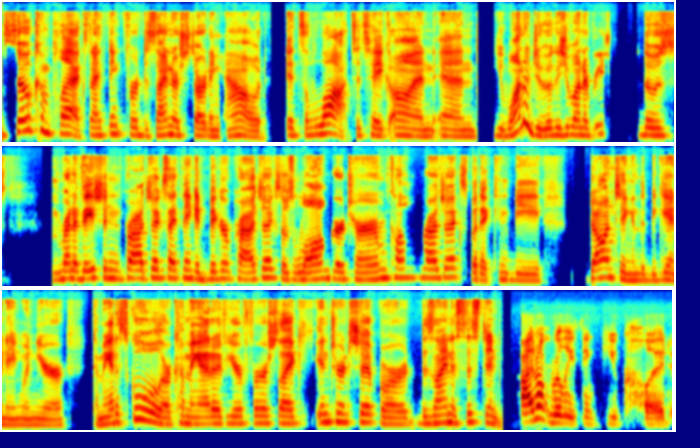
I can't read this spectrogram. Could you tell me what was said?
so complex. And I think for designers starting out, it's a lot to take on. And you want to do it because you want to reach those renovation projects, I think, and bigger projects, those longer term client projects, but it can be daunting in the beginning when you're coming out of school or coming out of your first like internship or design assistant. I don't really think you could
